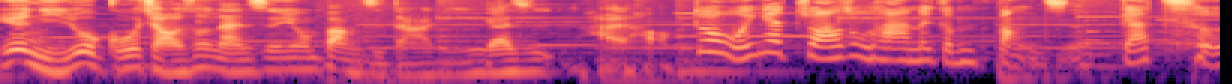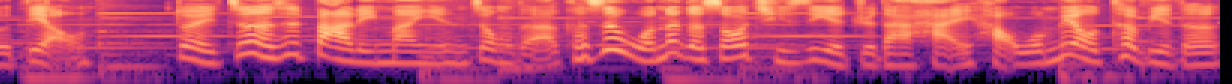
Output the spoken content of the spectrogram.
因为你如果国小的时候男生用棒子打你，应该是还好。对啊，我应该抓住他那根棒子，给他扯掉。对，真的是霸凌蛮严重的啊。可是我那个时候其实也觉得还好，我没有特别的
